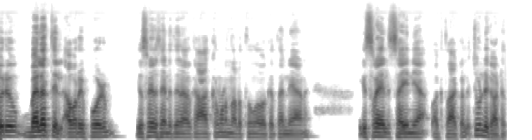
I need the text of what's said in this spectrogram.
ഒരു ബലത്തിൽ അവർ ഇപ്പോഴും ഇസ്രായേൽ സൈന്യത്തിന് ആക്രമണം നടത്തുന്നതൊക്കെ തന്നെയാണ്. ഇസ്രായേൽ സൈന്യ വക്താക്കൾ ചൂണ്ടിക്കാട്ടുന്നത്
